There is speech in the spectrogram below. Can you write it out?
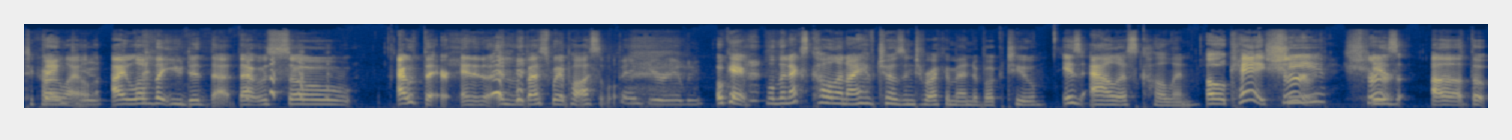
to Carlisle. I love that you did that. That was so out there and in, in the best way possible. Thank you, really. Okay, well, the next Cullen I have chosen to recommend a book to is Alice Cullen. Okay, sure, She sure. is uh, the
